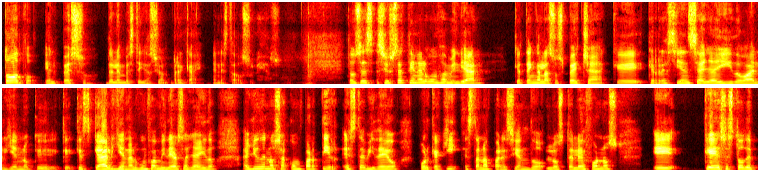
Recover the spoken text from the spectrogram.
todo el peso de la investigación recae en Estados Unidos. Entonces, si usted tiene algún familiar que tenga la sospecha que, recién se haya ido alguien o que, que, es que alguien, algún familiar se haya ido, ayúdenos a compartir este video porque aquí están apareciendo los teléfonos. Eh, ¿Qué es esto de,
